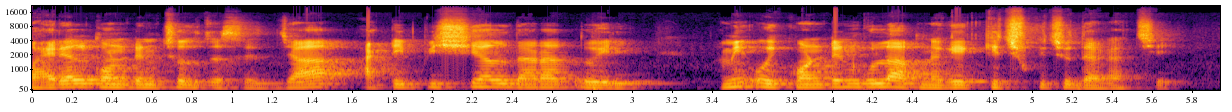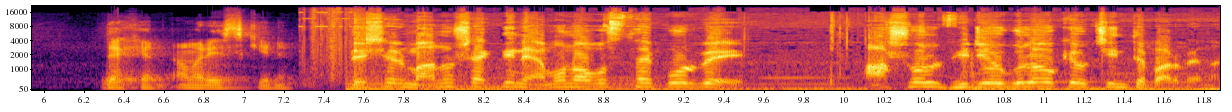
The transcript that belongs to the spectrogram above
ভাইরাল কন্টেন্ট চলতেছে যা আর্টিফিশিয়াল দ্বারা তৈরি। আমি ওই কন্টেন্টগুলো আপনাকে কিছু কিছু দেখাচ্ছি। দেখেন আমার স্ক্রিনে দেশের মানুষ একদিন এমন অবস্থায় পড়বে, আসল ভিডিওগুলোও কেউ চিনতে পারবে না।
